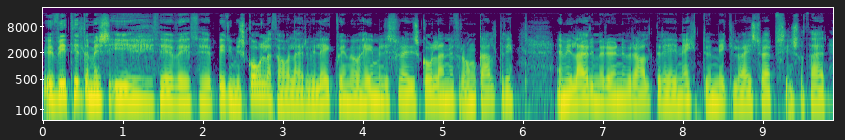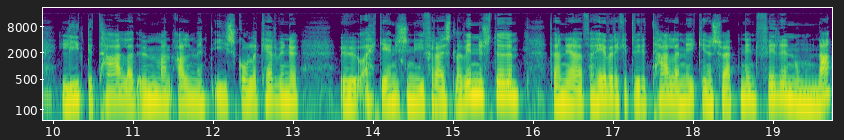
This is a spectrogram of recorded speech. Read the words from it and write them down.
Við til dæmis í, þegar við byrjum í skóla þá lærum við leikveimi og heimilisfræði í skólanu frá unga aldri. En við lærum í raun og veru aldrei neitt um mikilvægi svefsins og það er lítið talað um mann almennt í skólakerfinu og ekki einu sinni í fræðsla vinnustöðum. Þannig að það hefur ekkert verið tala mikið um svefnin fyrir núna.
